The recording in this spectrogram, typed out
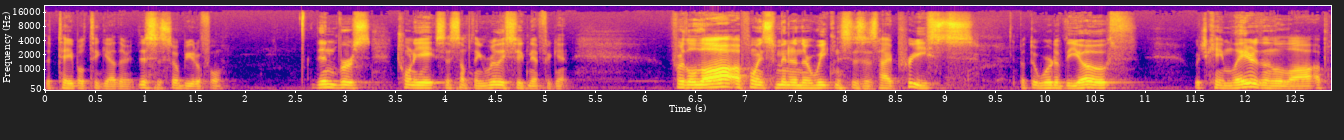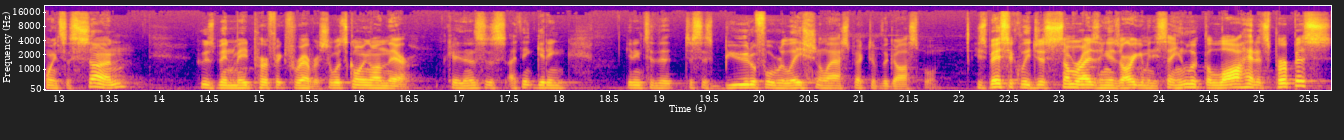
the table together. This is so beautiful. Then verse 28 says something really significant. For the law appoints men in their weaknesses as high priests but the word of the oath, which came later than the law, appoints a son who's been made perfect forever. So what's going on there? Okay, this is, I think, getting, getting to the, just this beautiful relational aspect of the gospel. He's basically just summarizing his argument. He's saying, look, the law had its purpose,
